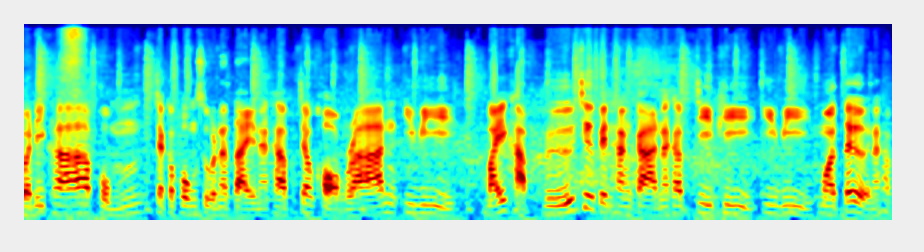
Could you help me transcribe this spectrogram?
วัสดีครับ ผมจักรพงศ์สุวรรณไตนะครับ เจ้าของร้าน EV ไบค์ขับ หรือชื่อเป็นทางการนะครับ GP EV Motor นะครับ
